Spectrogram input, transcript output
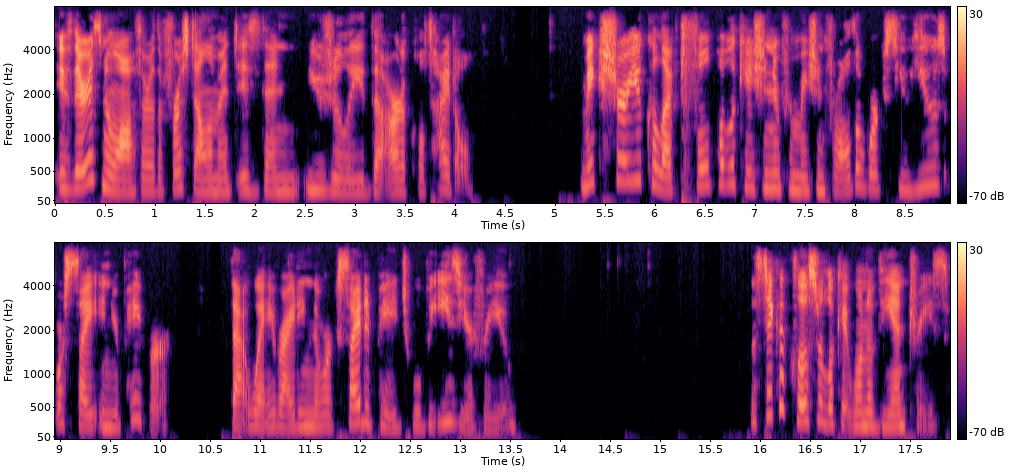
If there is no author, the first element is then usually the article title. Make sure you collect full publication information for all the works you use or cite in your paper. That way, writing the Works Cited page will be easier for you. Let's take a closer look at one of the entries.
